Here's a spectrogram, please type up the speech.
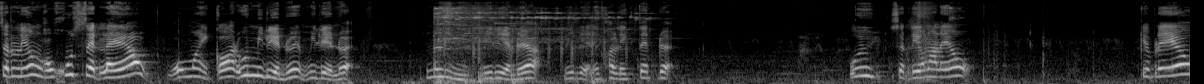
สัตว์เลี้ยงของเขาขุดเสร็จแล้ว โอ้ my god อุ้ยมีเหรียญด้วยมีเหรียญด้วยมีเหรียญมีเหรียญด้วยอะมีเหรียญใน collected ด้วย อุ้ยเสร็จเลี้ยงมาแล้ว เก็บเร็ว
